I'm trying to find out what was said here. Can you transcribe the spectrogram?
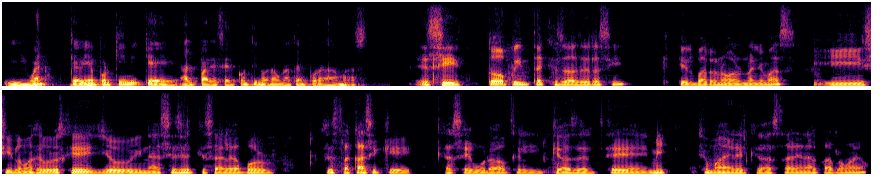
Y bueno, qué bien por Kimi que al parecer continuará una temporada más. Eh, sí, todo pinta que se va a hacer así, que él va a renovar un año más. Y sí, lo más seguro es que Giovinazzi es el que salga por. Está casi que, asegurado que, el, que va a ser eh, Mick el que va a estar en Alfa Romeo.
